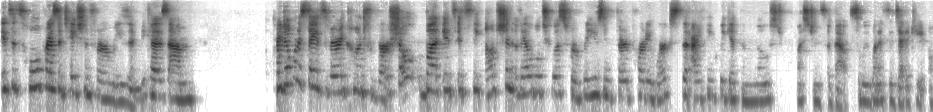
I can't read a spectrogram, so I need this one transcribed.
it's its whole presentation for a reason because um, I don't want to say it's very controversial, but it's, it's the option available to us for reusing third-party works that I think we get the most questions about. So we wanted to dedicate a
